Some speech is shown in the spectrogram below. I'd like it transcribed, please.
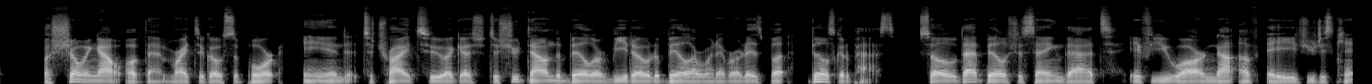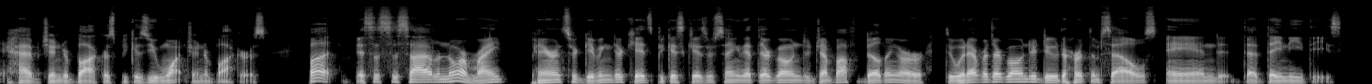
a showing out of them, right? To go support and to try to, I guess, to shoot down the bill or veto the bill or whatever it is, but bill's going to pass. So that bill is just saying that if you are not of age, you just can't have gender blockers because you want gender blockers. But it's a societal norm, right? Parents are giving their kids because kids are saying that they're going to jump off a building or do whatever they're going to do to hurt themselves and that they need these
